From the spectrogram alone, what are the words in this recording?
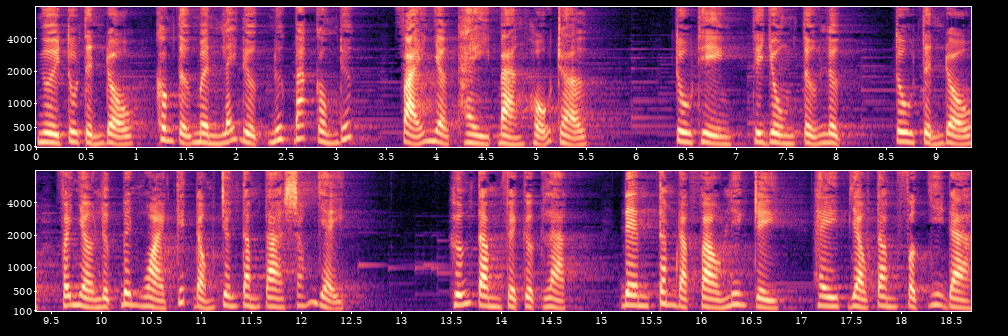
Người tu tịnh độ không tự mình lấy được nước bát công đức, phải nhờ thầy bạn hỗ trợ. Tu thiền thì dùng tự lực, tu tịnh độ phải nhờ lực bên ngoài kích động chân tâm ta sống dậy. Hướng tâm về cực lạc, đem tâm đặt vào liên trì hay vào tâm Phật Di Đà.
